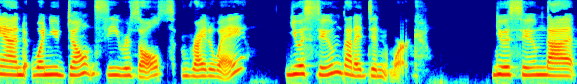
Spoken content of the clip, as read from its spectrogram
And when you don't see results right away, you assume that it didn't work. You assume that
